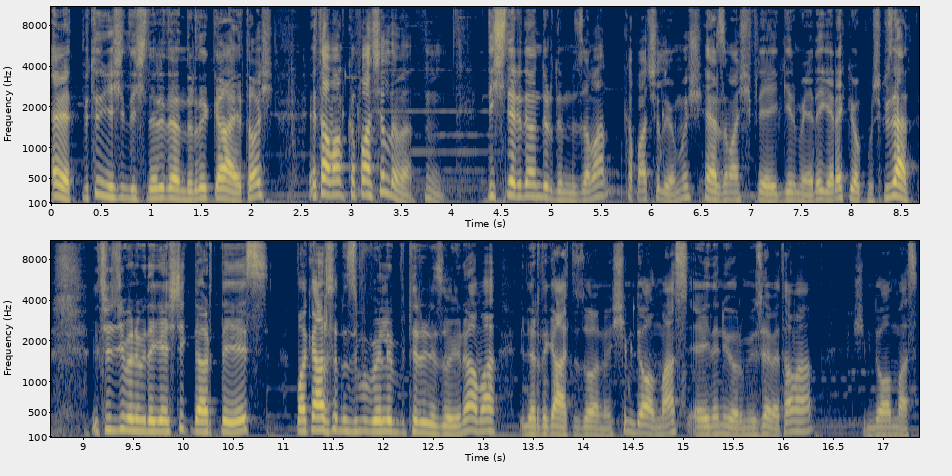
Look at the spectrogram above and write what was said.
Evet, bütün yeşil dişleri döndürdük. Gayet hoş. E tamam, kapı açıldı mı? Hmm. Dişleri döndürdüğümüz zaman kapı açılıyormuş. Her zaman şifreye girmeye de gerek yokmuş. Güzel. Üçüncü bölümü de geçtik. Dörtteyiz. Bakarsınız bu bölüm bitiririz oyunu ama ileride gayet zorlanıyor. Şimdi olmaz. Eğleniyorum yüz evet ama şimdi olmaz.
